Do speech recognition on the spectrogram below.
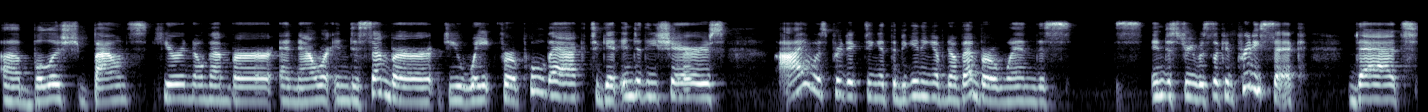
uh, bullish bounce here in november and now we're in december. Do you wait for a pullback to get into these shares? I was predicting at the beginning of november when this industry was looking pretty sick that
